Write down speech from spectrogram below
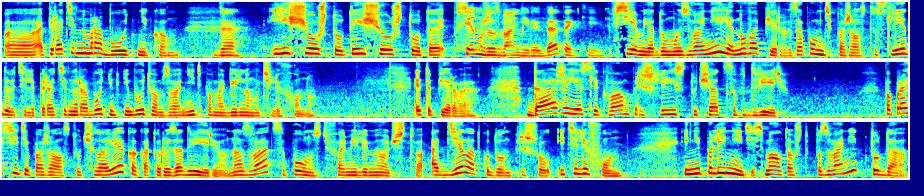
оперативным работником, Да. еще что-то, еще что-то. Всем уже звонили, да, такие? Всем, я думаю, звонили. Ну, во-первых, запомните, пожалуйста, следователь, оперативный работник не будет вам звонить по мобильному телефону. Это первое. Даже если к вам пришли стучаться в дверь, Попросите, пожалуйста, у человека, который за дверью, назваться полностью фамилия, имя, отчество, отдел, откуда он пришел, и телефон. И не поленитесь, мало того, что позвонить туда,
